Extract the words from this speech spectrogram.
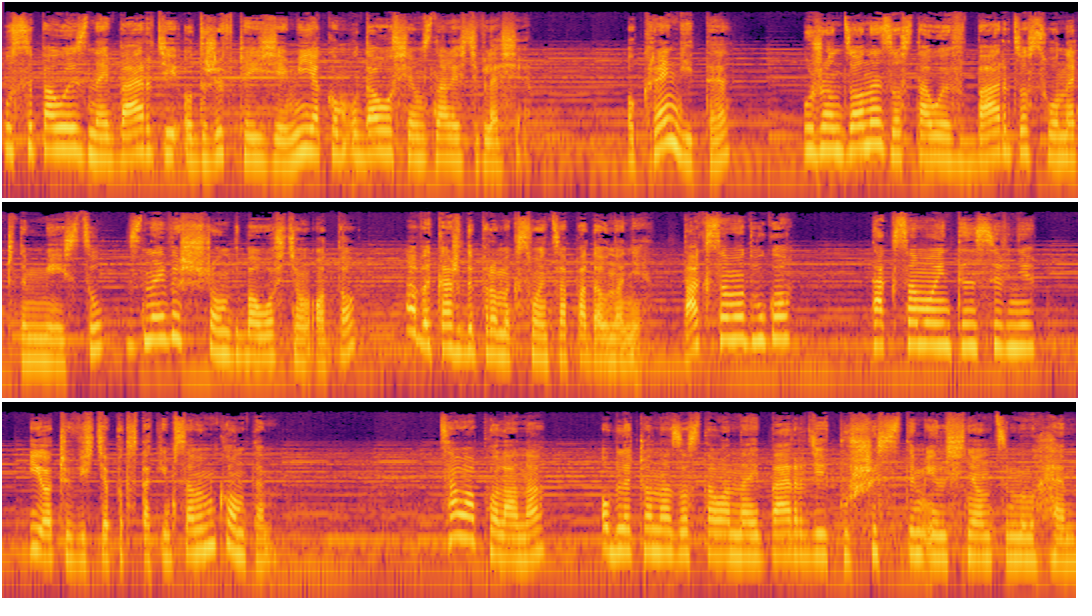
usypały z najbardziej odżywczej ziemi, jaką udało się znaleźć w lesie. Okręgi te urządzone zostały w bardzo słonecznym miejscu z najwyższą dbałością o to, aby każdy promyk słońca padał na nie tak samo długo, tak samo intensywnie i oczywiście pod takim samym kątem. Cała polana obleczona została najbardziej puszystym i lśniącym mchem.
